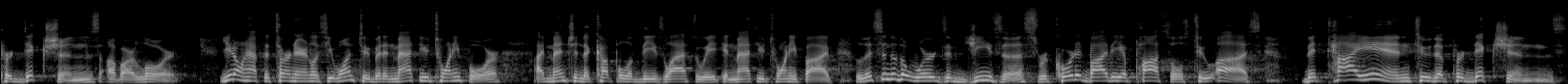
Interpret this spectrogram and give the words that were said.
predictions of our Lord. You don't have to turn there unless you want to, but in Matthew 24, I mentioned a couple of these last week in Matthew 25. Listen to the words of Jesus recorded by the apostles to us that tie in to the predictions.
